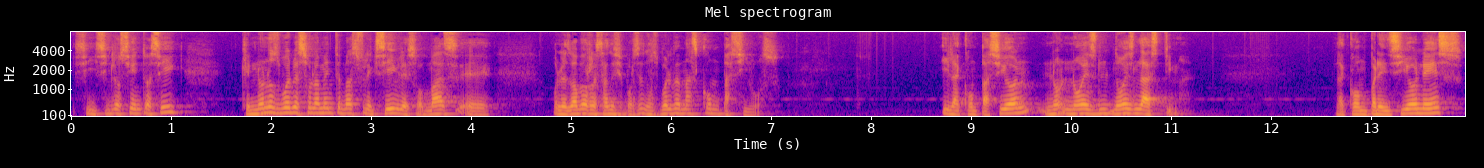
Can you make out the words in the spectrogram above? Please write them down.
sí, sí lo siento así, que no nos vuelve solamente más flexibles o más, eh, o les vamos restando ese porcentaje, nos vuelve más compasivos. Y la compasión no, no, es, no es lástima. La comprensión es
